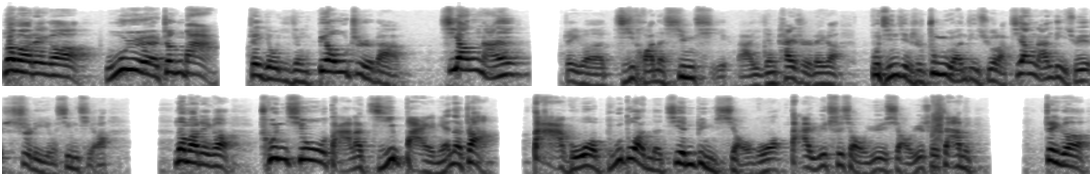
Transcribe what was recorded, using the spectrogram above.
那么这个吴越争霸，这就已经标志着江南这个集团的兴起啊，已经开始这个不仅仅是中原地区了，江南地区势力已经兴起了。那么这个春秋打了几百年的仗。大国不断的兼并小国，大鱼吃小鱼，小鱼吃虾米。这个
